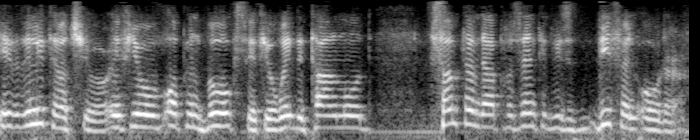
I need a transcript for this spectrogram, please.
in the literature. If you open books, if you read the Talmud, sometimes they are presented with different order.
